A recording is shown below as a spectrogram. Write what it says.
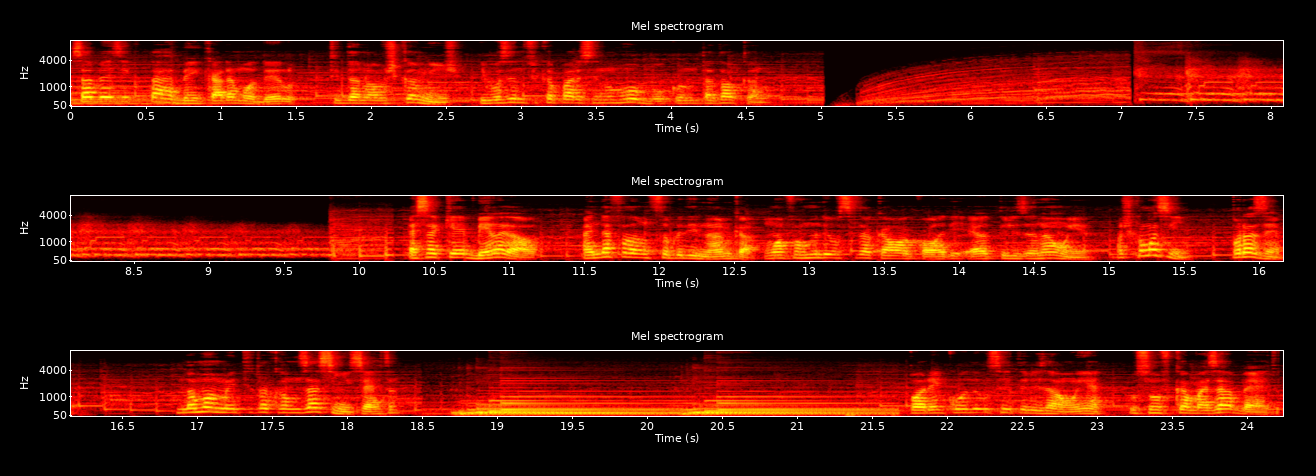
Saber executar bem cada modelo te dá novos caminhos e você não fica parecendo um robô quando está tocando. Essa aqui é bem legal. Ainda falando sobre dinâmica, uma forma de você tocar o acorde é utilizando a unha. Mas como assim? Por exemplo, normalmente tocamos assim, certo? Porém, quando você utiliza a unha, o som fica mais aberto.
